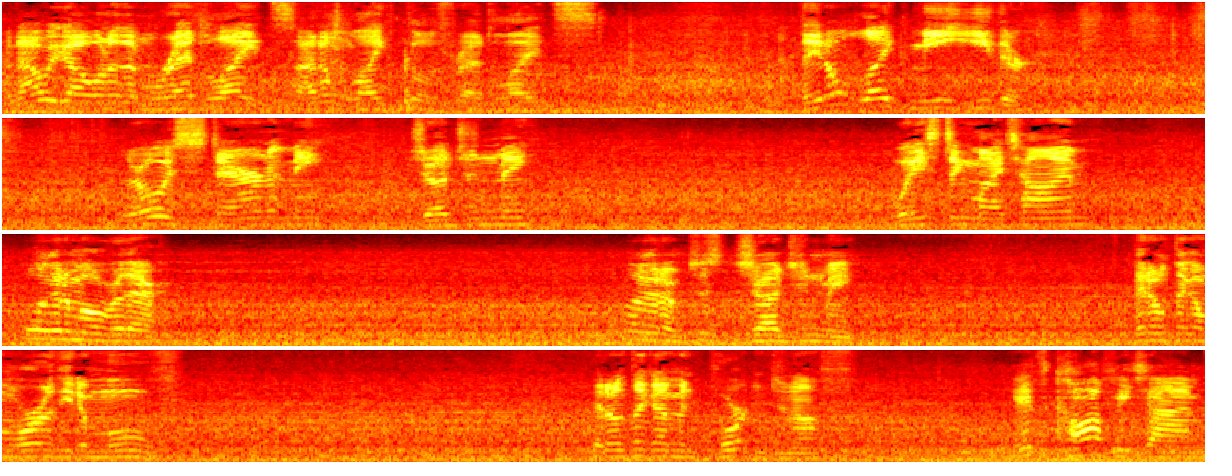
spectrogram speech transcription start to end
But now we got one of them red lights. I don't like those red lights. They don't like me either. They're always staring at me, judging me, wasting my time. Look at them over there. Look at them, just judging me. They don't think I'm worthy to move. They don't think I'm important enough. It's coffee time.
